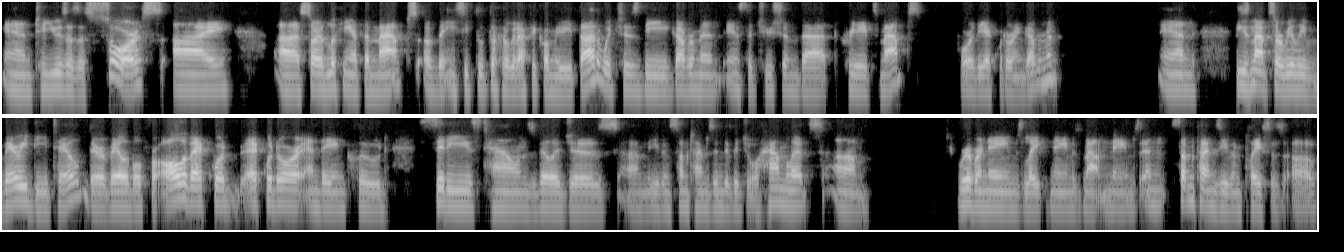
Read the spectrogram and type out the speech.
And to use as a source, I uh, started looking at the maps of the Instituto Geográfico Militar, which is the government institution that creates maps for the Ecuadorian government. And these maps are really very detailed. They're available for all of Ecuador, and they include cities, towns, villages, um, even sometimes individual hamlets, um, river names, lake names, mountain names, and sometimes even places of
